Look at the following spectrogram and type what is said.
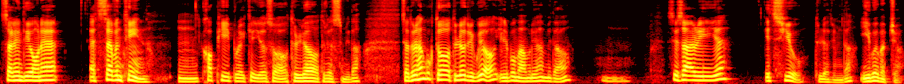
셀린 디온의 At 17 음, 커피 브레이크에 이어서 들려드렸습니다. 자, 노래 한 곡 더 들려드리고요. 1부 마무리합니다. 음. 시사리의 It's You 들려드립니다. 2부에 뵙죠.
